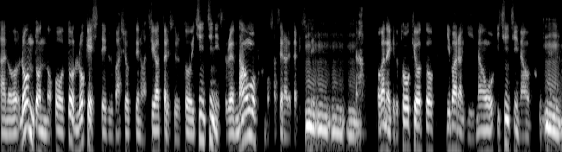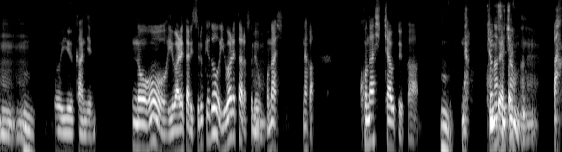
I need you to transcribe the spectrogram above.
あの、ロンドンの方とロケしてる場所っていうのは違ったりすると、一日にそれ何往復もさせられたりして、うんうんうんうん。わかんないけど、東京と茨城何往、一日に何往復みたいな、うんうんう。うんん。そういう感じのを言われたりするけど、言われたらそれをこなし、なんか、こなしちゃうというか、うん。こなせちゃうんだね。あ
